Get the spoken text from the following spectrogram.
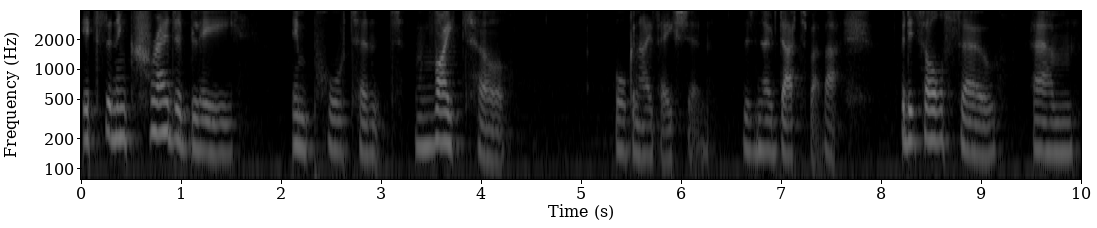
it's an incredibly important, vital organisation. There's no doubt about that. But it's also um,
